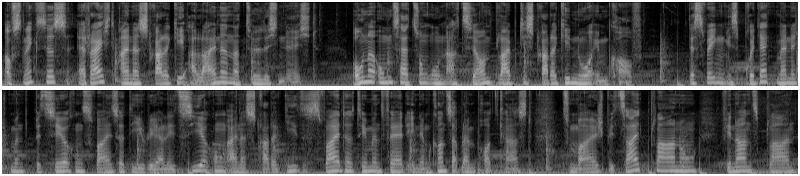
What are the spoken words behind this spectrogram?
Als nächstes erreicht eine Strategie alleine natürlich nicht. Ohne Umsetzung und Aktion bleibt die Strategie nur im Kopf. Deswegen ist Projektmanagement bzw. die Realisierung einer Strategie das zweite Themenfeld in dem Conceptland Podcast, zum Beispiel Zeitplanung, Finanzplan,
